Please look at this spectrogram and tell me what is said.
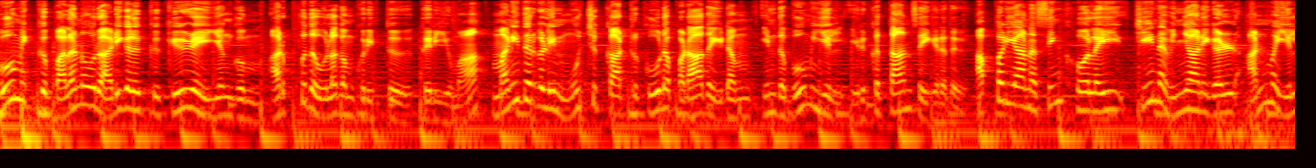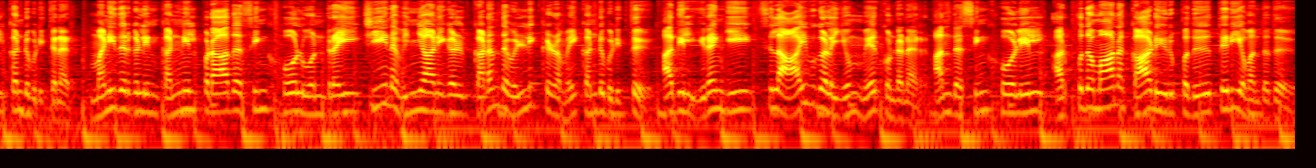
பூமிக்கு பல நூறு அடிகளுக்கு கீழே இயங்கும் அற்புத உலகம் குறித்து தெரியுமா? மனிதர்களின் மூச்சுக்காற்று கூட படாத இடம் இந்த பூமியில் இருக்கத்தான் செய்கிறது. அப்படியான சிங்க் ஹோலை சீன விஞ்ஞானிகள் அண்மையில் கண்டுபிடித்தனர். மனிதர்களின் கண்ணில் படாத சிங்க் ஹோல் ஒன்றை சீன விஞ்ஞானிகள் கடந்த வெள்ளிக்கிழமை கண்டுபிடித்து அதில் இறங்கி சில ஆய்வுகளையும் மேற்கொண்டனர். அந்த சிங்க் ஹோலில் அற்புதமான காடு இருப்பது தெரிய வந்தது.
